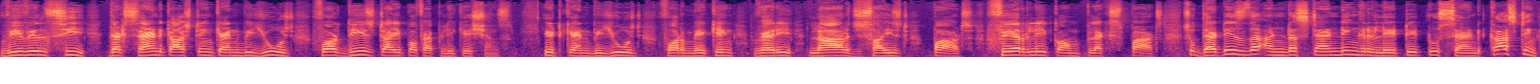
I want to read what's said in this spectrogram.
we will see that sand casting can be used for these type of applications. It can be used for making very large sized parts, fairly complex parts. So, that is the understanding related to sand casting,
